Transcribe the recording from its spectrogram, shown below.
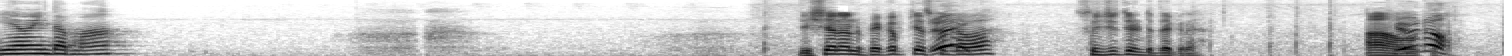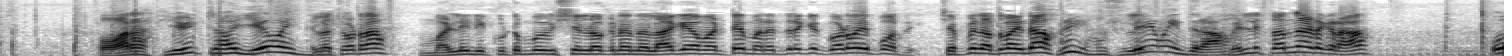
ఏమైందమ్మా? దిశ నన్ను పికప్ చేసుకుంటావా? సుజిత్ ఇంటి దగ్గర. ఆ, ఓకే. కెవినో పోరా. ఏంట్రా ఏమైంది? ఇలా చూడరా మళ్ళీ నీ కుటుంబ విషయంలోకి నన్ను లాగావంటే మన ఇద్దరికి గొడవ అయిపోద్ది. చెప్పింది అర్థమైందా? అసలు ఏమైందిరా? వెళ్ళి తన్ను అడగరా. ఓ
